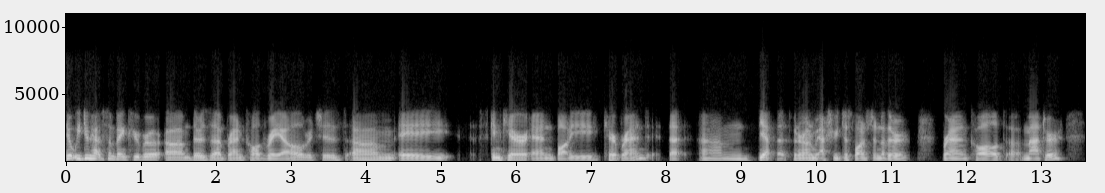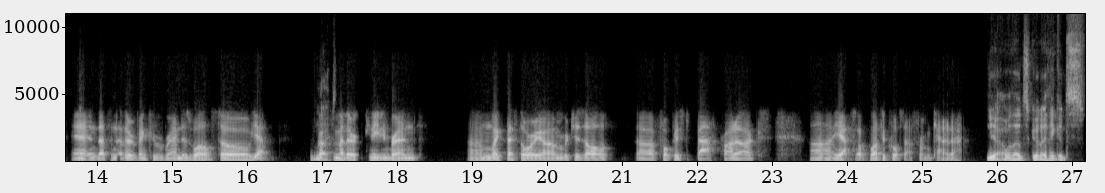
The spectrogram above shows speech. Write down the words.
Yeah, we do have some Vancouver. Um, there's a brand called Raelle, which is um, a skincare and body care brand that, um, yeah, that's been around. We actually just launched another brand called uh, Matter, and that's another Vancouver brand as well. So yeah, we've got nice. some other Canadian brands um, like Bathorium, which is all uh, focused bath products. Uh, yeah, so lots of cool stuff from Canada. Yeah, well, that's good. I think it's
